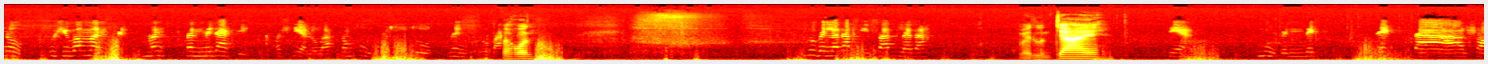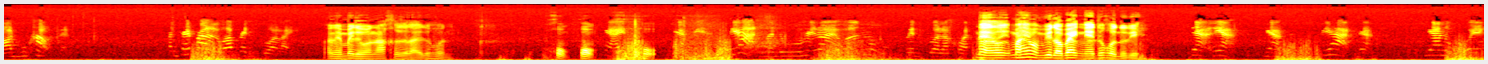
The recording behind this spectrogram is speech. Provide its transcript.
หนูหนูคิดว่ามัน มัน มันไม่ได้จริงมันเขียนหรือว่าต้องสูตรสูตรสูตรหนึ่งหรือไปว่าคน หนูเป็นระดับซีซั่นเลยปะไม่สนใจ เนี่ย หนูเป็นเด็ก เด็กตาซ้อนภูเขาเนี่ยมันใช่ป่ะหรือว่าเป็นตัวอะไร อันนี้ไม่รู้นะคืออะไรทุกคนผมผมไงผม มาให้ผมอยู่แล้วแวกเนี้ทุกคนดูดิเนี่ยเนี่ยเนี่ยพี่หันเนี่ยเนี่ยหนูเอง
